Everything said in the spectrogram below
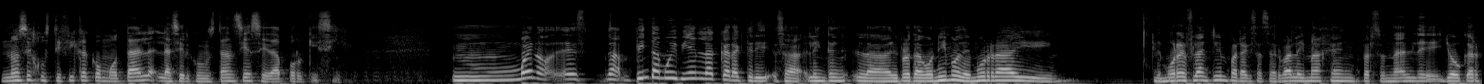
no se justifica como tal la circunstancia se da porque sí. Mm, bueno, es, pinta muy bien la caracterización, el protagonismo de Murray de Murray Franklin para exacerbar la imagen personal de Joker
